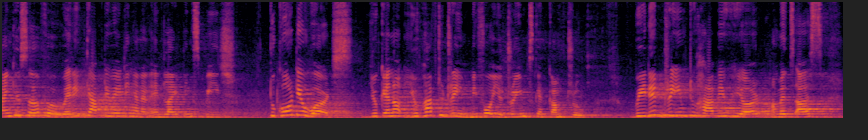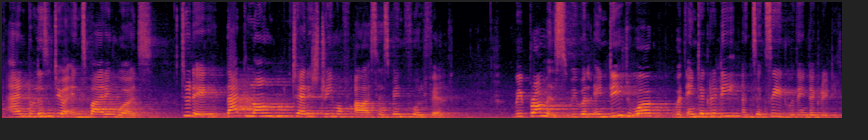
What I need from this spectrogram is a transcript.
Thank you, sir, for a very captivating and an enlightening speech. To quote your words, you cannot you have to dream before your dreams can come true. We did dream to have you here amidst us and to listen to your inspiring words. Today, that long cherished dream of ours has been fulfilled. We promise we will indeed work with integrity and succeed with integrity.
